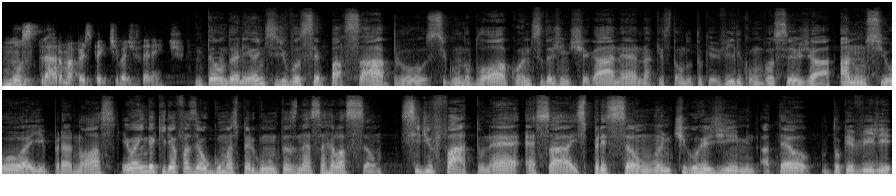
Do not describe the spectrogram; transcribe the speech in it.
mostrar uma perspectiva diferente. Então, Dani, antes de você passar pro segundo bloco, antes da gente chegar, né, na questão do Tocqueville, como você já anunciou aí para nós, eu ainda queria fazer algumas perguntas nessa relação. Se de fato, né, essa expressão antigo regime, até o Tocqueville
